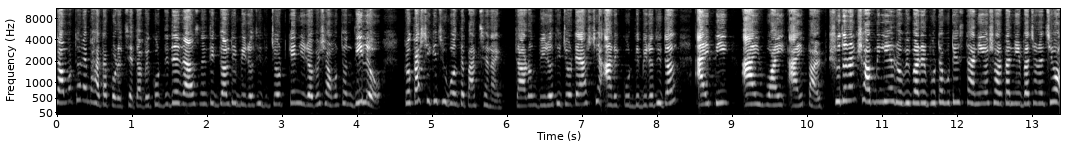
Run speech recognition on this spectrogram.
সমর্থনে ভাটা পড়েছে। তবে কুর্দিদের রাজনৈতিক দলটি বিরোধী জোটকে নীরবে সমর্থন দিলেও প্রকাশ্যে কিছু বলতে পারছে না। কারণ বিরোধী জোটে আসছে আরেক কুর্দি বিরোধী দল IP I Y I party. সুতরাং সব মিলিয়ে রবিবারের ভোটাভুটি স্থানীয় সরকার নির্বাচনের চেয়েও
